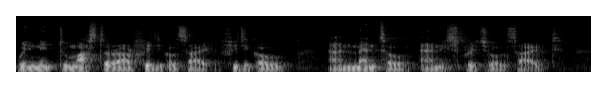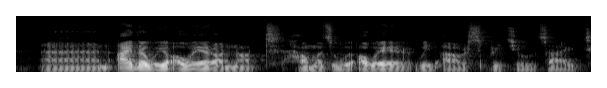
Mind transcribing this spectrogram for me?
we need to master our physical side, physical and mental and spiritual side, and either we are aware or not how much we're aware with our spiritual side.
